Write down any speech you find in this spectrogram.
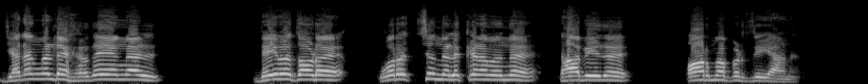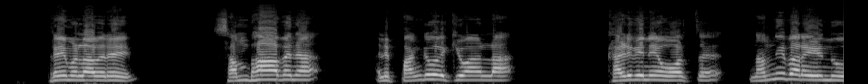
ജനങ്ങളുടെ ഹൃദയങ്ങൾ ദൈവത്തോട് ഉറച്ചു നിൽക്കണമെന്ന് ദാവീദ് ഓർമ്മപ്പെടുത്തുകയാണ്. പ്രിയമുള്ളവരെ സംഭാവന അല്ലെ പങ്കുവയ്ക്കുവാനുള്ള കഴിവിനെ ഓർത്ത് നന്ദി പറയുന്നു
